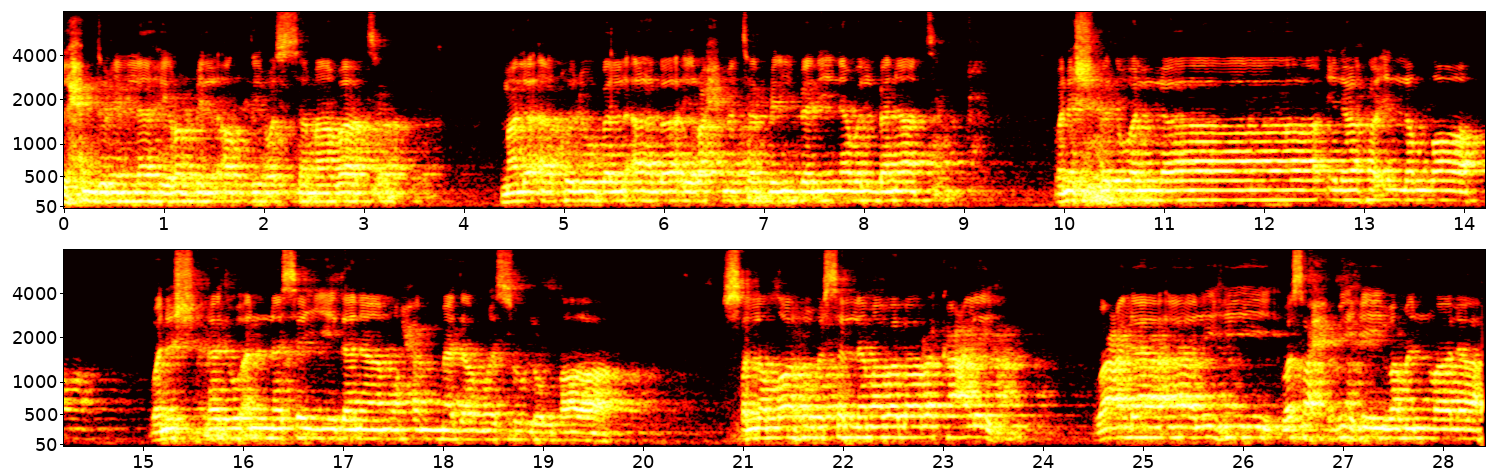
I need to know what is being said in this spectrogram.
الحمد لله رب الأرض والسماوات. ملأ قلوب الآباء رحمة بالبنين والبنات. ونشهد أن لا إله إلا الله. ونشهد أن سيدنا محمد رسول الله. صلى الله وسلم وبارك عليه. وعلى آله وصحبه ومن والاه.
